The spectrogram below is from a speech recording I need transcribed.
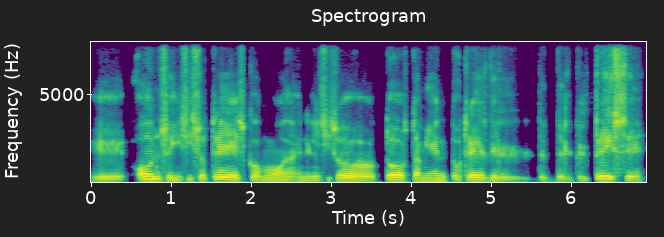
11, eh, inciso 3, como en el inciso 2 también, o 3 del, del, 13,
